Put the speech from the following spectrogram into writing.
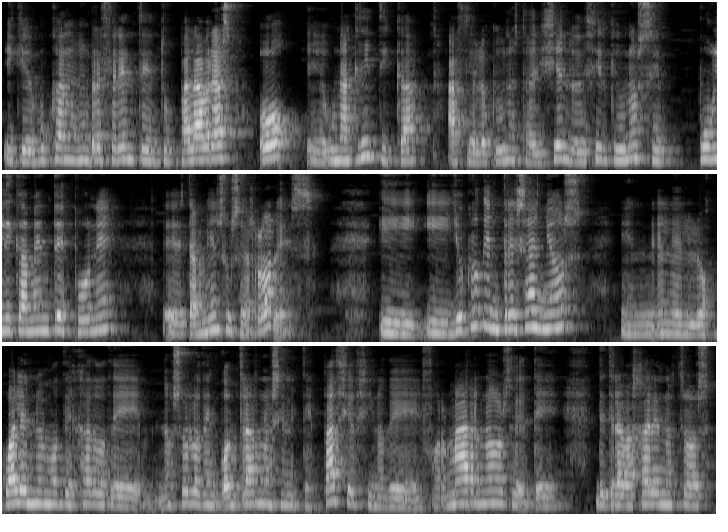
y que buscan un referente en tus palabras o eh, una crítica hacia lo que uno está diciendo, es decir, que uno se públicamente expone eh, también sus errores. Y, y, yo creo que en tres años, en, los cuales no hemos dejado de, no solo de encontrarnos en este espacio, sino de formarnos, de, de, trabajar en nuestros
